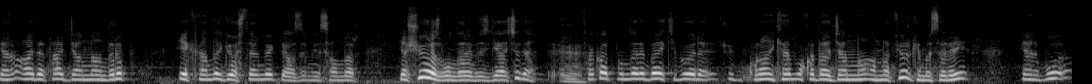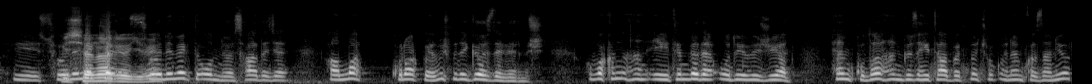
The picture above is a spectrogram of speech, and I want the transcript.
Yani adeta canlandırıp ekranda göstermek lazım insanlar. Yaşıyoruz bunları biz gerçi de. Evet. Fakat bunları belki böyle çünkü Kur'an-ı Kerim o kadar canlı anlatıyor ki meseleyi. Yani bu e, söylemek, de, gibi. söylemek de olmuyor. Sadece Allah kulak vermiş bir de göz de vermiş. O bakımdan hani eğitimde de audiovizüel hem kulağa hem göze hitap etme çok önem kazanıyor.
